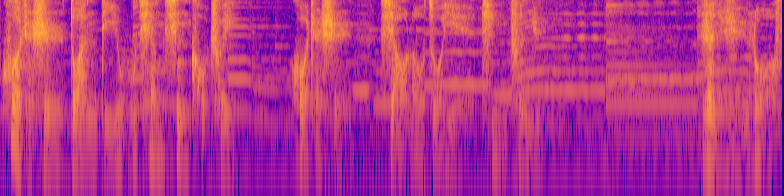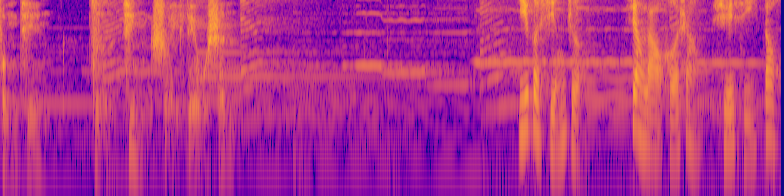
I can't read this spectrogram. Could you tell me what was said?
或者是短笛无腔信口吹，或者是小楼昨夜听春雨，任雨落风惊。”自静水流深。一个行者向老和尚学习道，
